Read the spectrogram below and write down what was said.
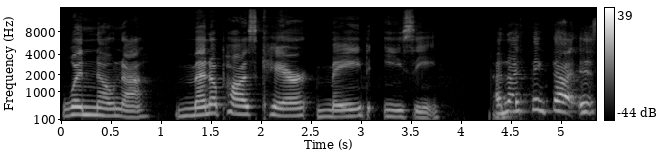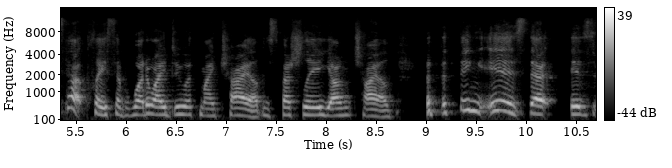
Winona, menopause care made easy. And I think that is that place of what do I do with my child, especially a young child. But the thing is that is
